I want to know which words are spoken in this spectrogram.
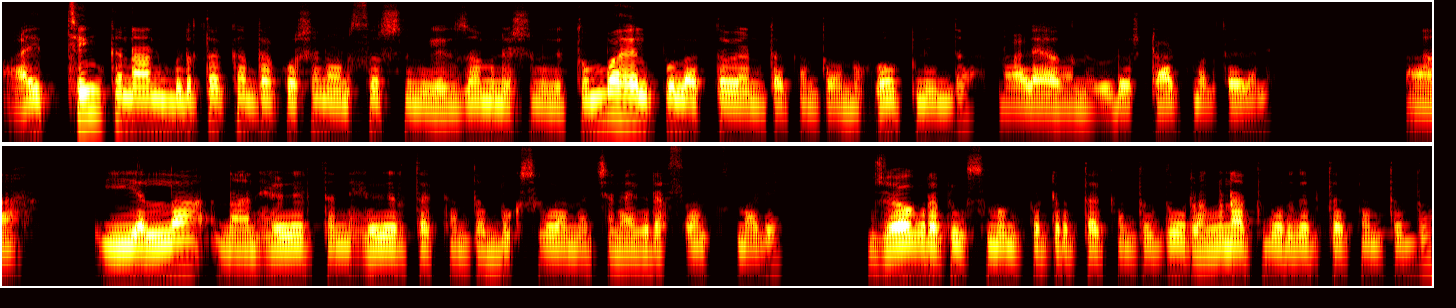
ಐ ಥಿಂಕ್ ನಾನು ಬಿಡ್ತಕ್ಕಂಥ ಕ್ವಶನ್ ಆನ್ಸರ್ಸ್ ನಿಮಗೆ ಎಕ್ಸಾಮಿನೇಷನಲ್ಲಿ ತುಂಬ ಹೆಲ್ಪ್ಫುಲ್ ಆಗ್ತವೆ ಅಂತಕ್ಕಂಥ ಒಂದು ಹೋಪ್ನಿಂದ ನಾಳೆ ಅದನ್ನು ವಿಡಿಯೋ ಸ್ಟಾರ್ಟ್ ಮಾಡ್ತಾ ಇದ್ದೇನೆ. ಈ ಎಲ್ಲ ನಾನು ಹೇಳಿರ್ತೇನೆ, ಹೇಳಿರ್ತಕ್ಕಂಥ ಬುಕ್ಸ್ಗಳನ್ನು ಚೆನ್ನಾಗಿ ರೆಫರೆನ್ಸ್ ಮಾಡಿ. ಜಿಯೋಗ್ರಫಿಗೆ ಸಂಬಂಧಪಟ್ಟಿರ್ತಕ್ಕಂಥದ್ದು, ರಂಗನಾಥ್ ಬರೆದಿರ್ತಕ್ಕಂಥದ್ದು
